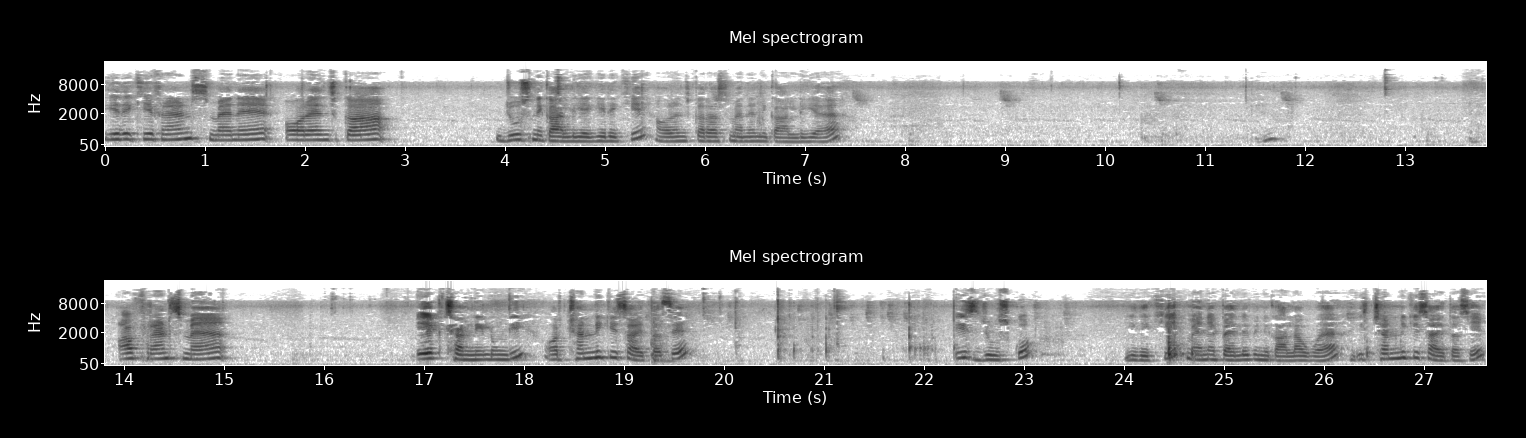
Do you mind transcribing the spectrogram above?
ये देखिए फ्रेंड्स मैंने ऑरेंज का जूस निकाल लिया ये देखिए ऑरेंज का रस मैंने निकाल लिया है। अब फ्रेंड्स मैं एक छन्नी लूँगी और छन्नी की सहायता से इस जूस को, ये देखिए, मैंने पहले भी निकाला हुआ है। इस छन्नी की सहायता से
